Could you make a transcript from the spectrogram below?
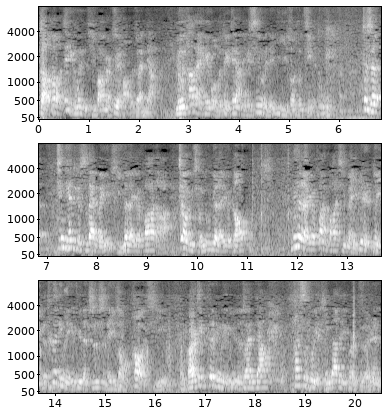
找到这个问题方面最好的专家，由他来给我们对这样的一个新闻的意义做出解读。这是今天这个时代媒体越来越发达，教育程度越来越高，越来越焕发起每个人对一个特定领域的知识的一种好奇。而这个特定领域的专家，他似乎也承担了一份责任，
